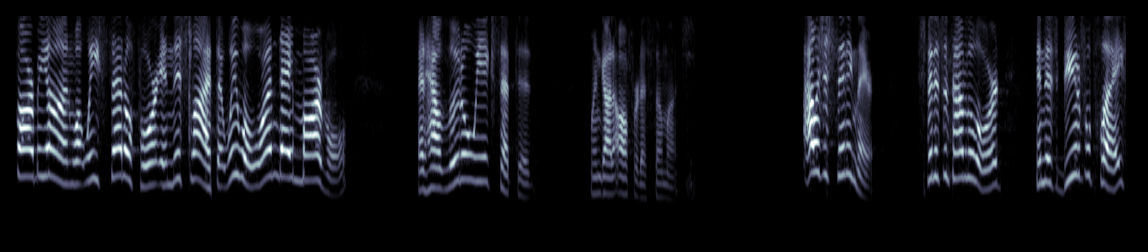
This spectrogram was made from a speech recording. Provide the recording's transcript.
far beyond what we settle for in this life that we will one day marvel at how little we accepted when God offered us so much. I was just sitting there spending some time with the Lord in this beautiful place,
